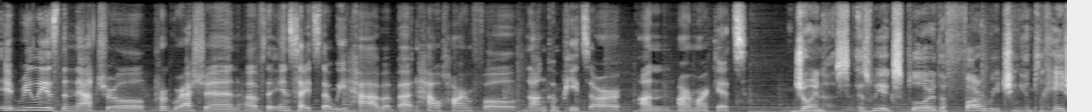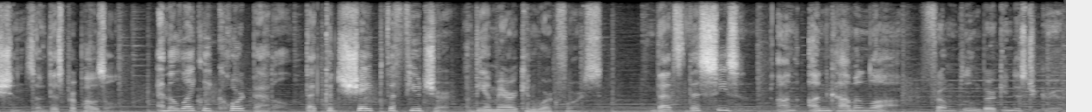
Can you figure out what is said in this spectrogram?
It really is the natural progression of the insights that we have about how harmful non competes are on our markets. Join us as we explore the far reaching implications of this proposal and the likely court battle that could shape the future of the American workforce. That's this season on Uncommon Law from Bloomberg Industry Group.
